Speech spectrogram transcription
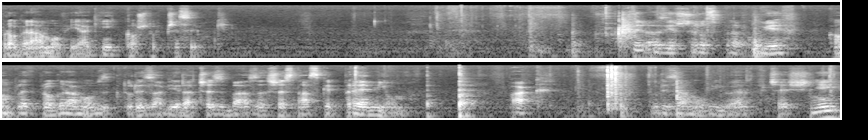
programów, jak i kosztów przesyłki. Teraz jeszcze rozprakuję komplet programów, który zawiera bazę 16 Premium. Pak, który zamówiłem wcześniej.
